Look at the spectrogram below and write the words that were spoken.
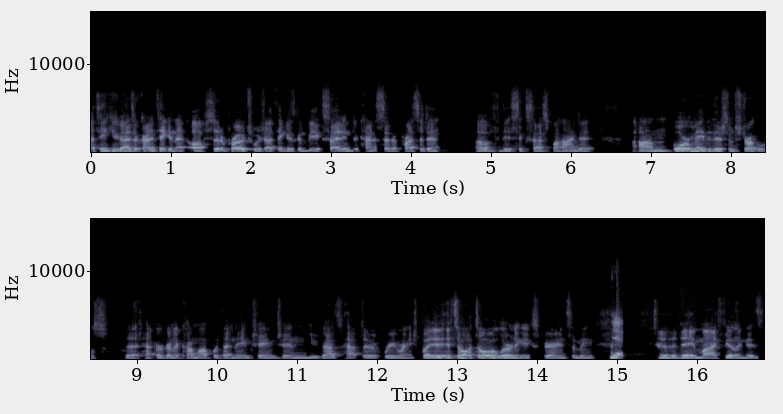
I think you guys are kind of taking that opposite approach, which I think is going to be exciting to kind of set a precedent of the success behind it. Um, or maybe there's some struggles that ha- are going to come up with that name change, and you guys have to rearrange. But it, it's all it's all a learning experience. I mean, yeah end of the day, my feeling is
